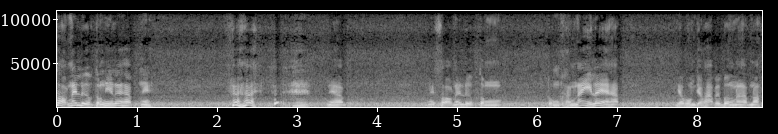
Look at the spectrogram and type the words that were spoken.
ซอกในเหลือบตรงนี้เลยครับนี่นี่ครับในซอกในเหลือบตรงตรงข้างในเลยครับ เดี๋ยวผมจะพาไปเบิ้งนะครับเนาะ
